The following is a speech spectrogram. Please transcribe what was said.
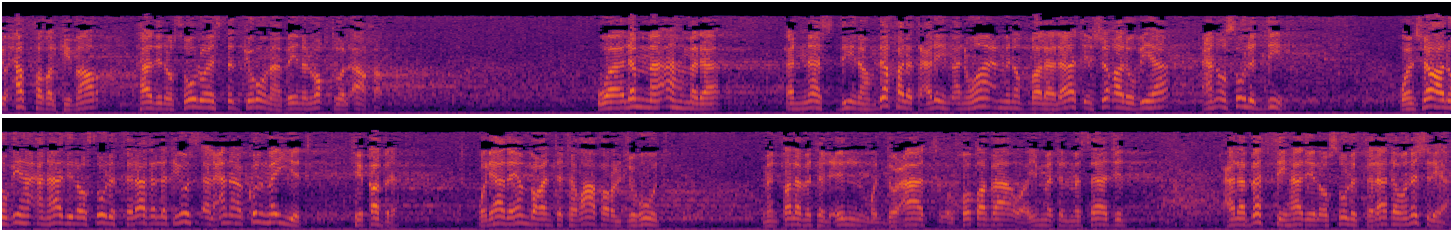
يحفظ الكبار هذه الأصول ويستذكرونها بين الوقت والآخر. ولما أهمل الناس دينهم دخلت عليهم أنواع من الضلالات انشغلوا بها عن أصول الدين وانشغلوا بها عن هذه الأصول الثلاثة التي يسأل عنها كل ميت في قبره. ولهذا ينبغي أن تتضافر الجهود من طلبة العلم والدعاة والخطبة وأئمة المساجد على بث هذه الأصول الثلاثة ونشرها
